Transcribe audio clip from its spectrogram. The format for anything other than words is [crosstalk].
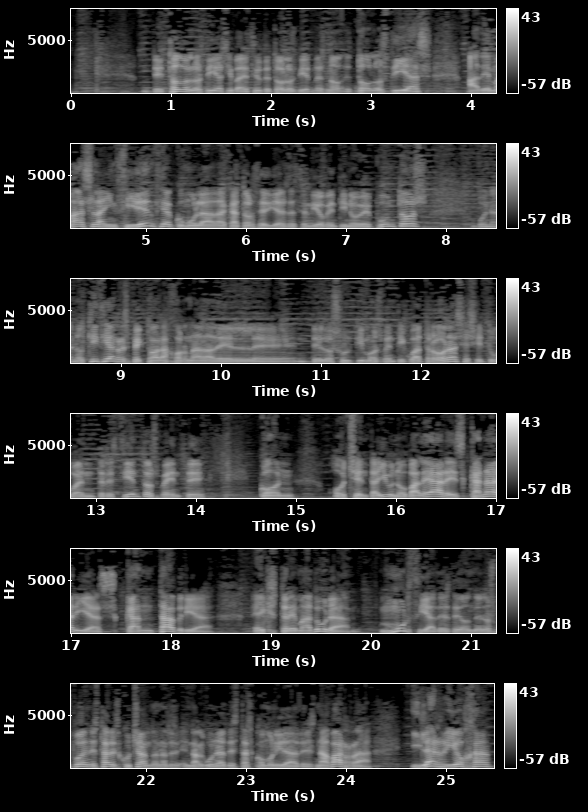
de todos los días, iba a decir de todos los viernes, no, de todos los días. Además, la incidencia acumulada, 14 días descendió 29 puntos. Buena noticia respecto a la jornada eh, de los últimos 24 horas, se sitúa en 320 con 81. Baleares, Canarias, Cantabria, Extremadura, Murcia, desde donde nos pueden estar escuchando en, en algunas de estas comunidades, Navarra y La Rioja,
